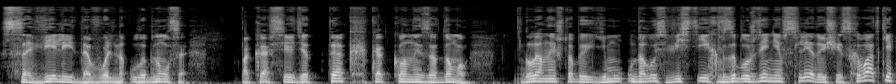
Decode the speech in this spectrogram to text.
Савелий довольно улыбнулся. Пока все идет так, как он и задумал. Главное, чтобы ему удалось ввести их в заблуждение в следующей схватке,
